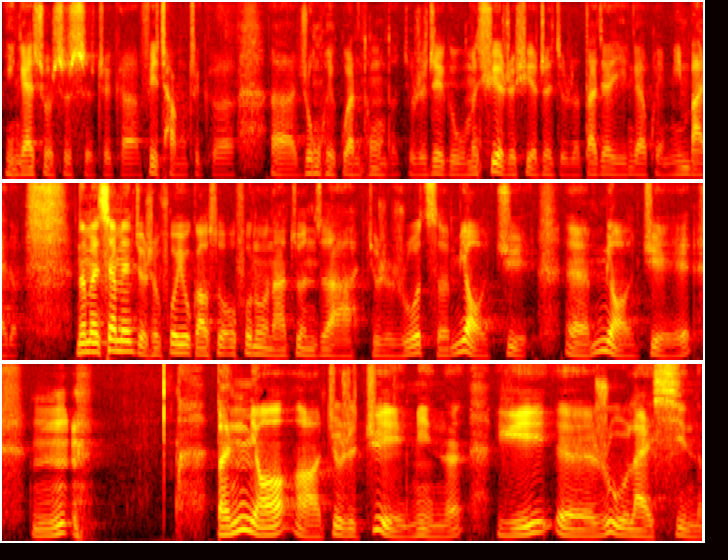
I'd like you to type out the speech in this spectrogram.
应该说是是这个非常这个呃融会贯通的，就是这个我们学着学着，就是大家应该会明白的。那么下面就是佛又告诉佛罗那尊者啊，就是如此妙句，呃。妙觉，嗯，本妙啊，就是觉明呢，与呃如来心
